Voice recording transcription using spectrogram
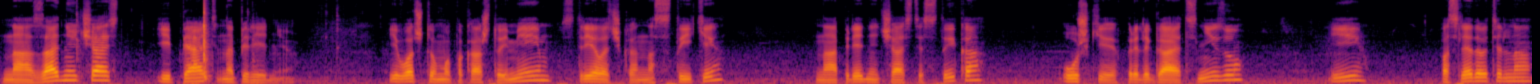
на заднюю часть и 5 на переднюю. И вот что мы пока что имеем. Стрелочка на стыке, на передней части стыка. Ушки прилегают снизу. И последовательно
